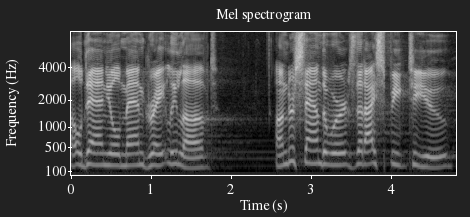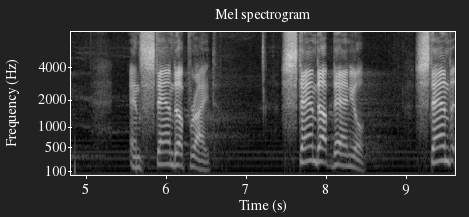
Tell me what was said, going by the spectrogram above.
oh Daniel, man greatly loved, understand the words that I speak to you and stand upright. Stand up, Daniel. Stand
